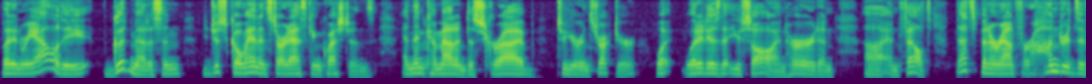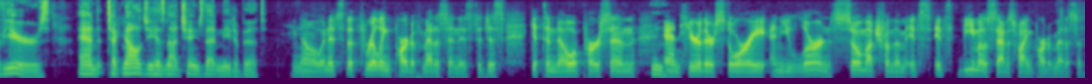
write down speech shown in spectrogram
But in reality, good medicine you just go in and start asking questions and then come out and describe to your instructor what what it is that you saw and heard and uh, and felt. That's been around for hundreds of years and technology has not changed that need a bit No, and it's the thrilling part of medicine is to just get to know a person Mhm. and hear their story, and you learn so much from them. It's it's the most satisfying part of medicine.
